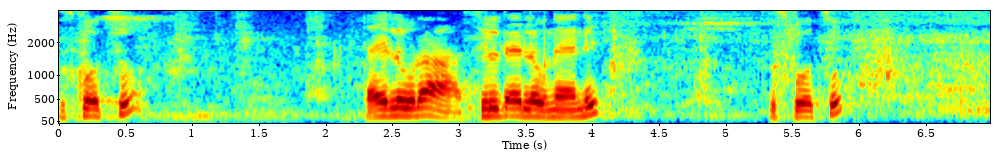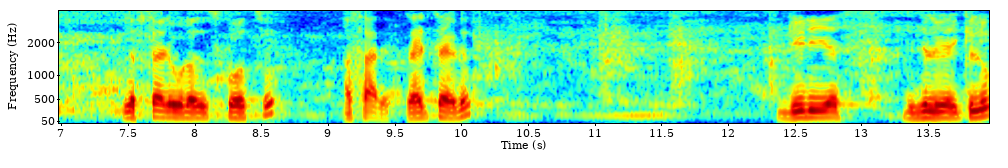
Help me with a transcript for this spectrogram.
చూసుకోవచ్చు. టైర్లు కూడా సీల్ టైర్లు ఉన్నాయండి. చూసుకోవచ్చు. లెఫ్ట్ సైడ్ కూడా చూసుకోవచ్చు. Sorry right side. DDiS diesel vehicle.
